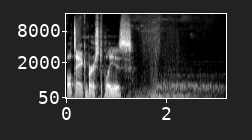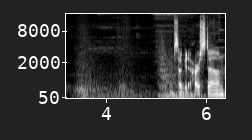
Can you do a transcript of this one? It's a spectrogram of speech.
Voltaic Burst, please. I'm so good at Hearthstone.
